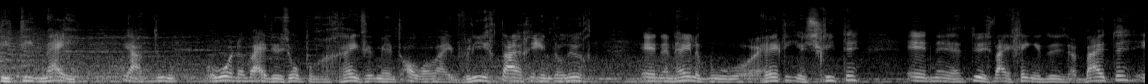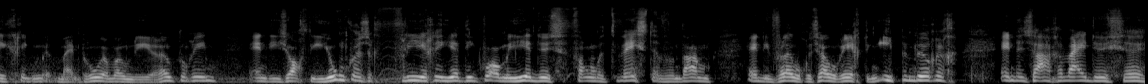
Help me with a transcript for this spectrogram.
Die 10 mei, ja, toen hoorden wij dus op een gegeven moment allerlei vliegtuigen in de lucht. En een heleboel herrie en schieten. En eh, dus wij gingen dus naar buiten. Ik ging mijn broer, woonde hier ook nog in. En die zag die jonkers vliegen hier. Die kwamen hier dus van het westen vandaan. En die vlogen zo richting Ipenburg. En dan zagen wij dus eh,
